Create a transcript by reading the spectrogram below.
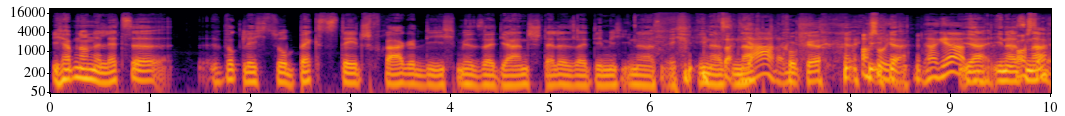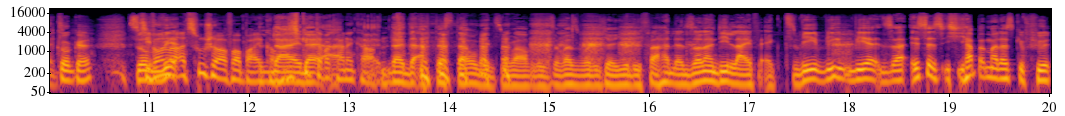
Ich habe noch eine letzte wirklich so Backstage-Frage, die ich mir seit Jahren stelle, seitdem ich Inas, ich Inas nachgucke. Ach so, ja. Ja, ja, ja Inas nachgucke. So, Sie wollen wir, als Zuschauer vorbeikommen. Nein, es gibt nein, aber keine Karten. Nein, nein, das, darum geht es überhaupt nicht. So was wollte ich ja hier nicht verhandeln, sondern die Live-Acts. Wie, wie, wie ist es? Ich habe immer das Gefühl,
